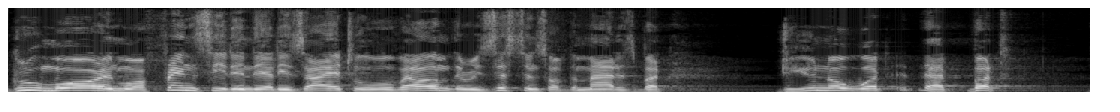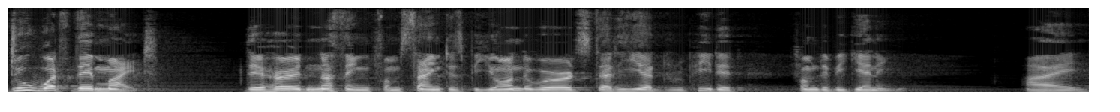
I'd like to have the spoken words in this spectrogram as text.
grew more and more frenzied in their desire to overwhelm the resistance of the martyrs. But do you know what that, but do what they might. They heard nothing from Sanctus beyond the words that he had repeated from the beginning. I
